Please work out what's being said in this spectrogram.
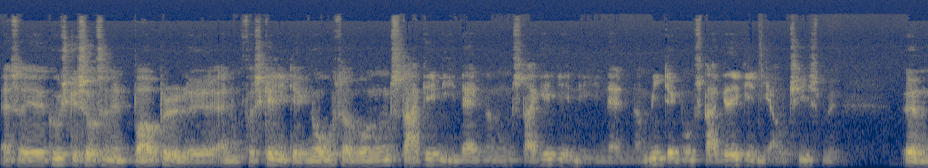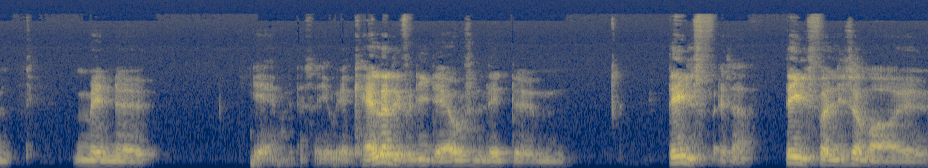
altså, jeg kan huske, jeg så sådan en boble øh, af nogle forskellige diagnoser, hvor nogen stak ind i hinanden, og nogen stak ikke ind i hinanden. Og min diagnose stak ikke ind i autisme. Øhm, men øh, ja, altså, jeg, jeg kalder det, fordi det er jo sådan lidt... Øh, dels, altså, dels for ligesom at... Øh,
